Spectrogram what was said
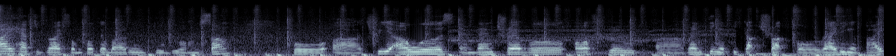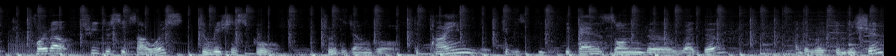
I have to drive from Kota Bharu to Gua Musang for uh, three hours and then travel off road, uh, renting a pickup truck or riding a bike for about three to six hours to reach the school through the jungle. The time depends on the weather and the road condition.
